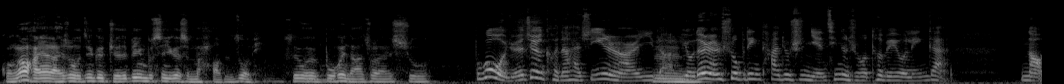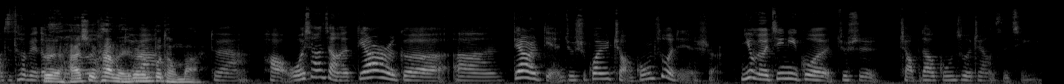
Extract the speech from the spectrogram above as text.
广告行业来说，我这个觉得并不是一个什么好的作品，所以我也不会拿出来说。不过我觉得这个可能还是因人而异的，嗯有的人说不定他就是年轻的时候特别有灵感，脑子特别的对，还是看每个人不同吧。对啊，好，我想讲的第二个，呃，第二点就是关于找工作这件事儿。你有没有经历过就是找不到工作这样子的经历？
